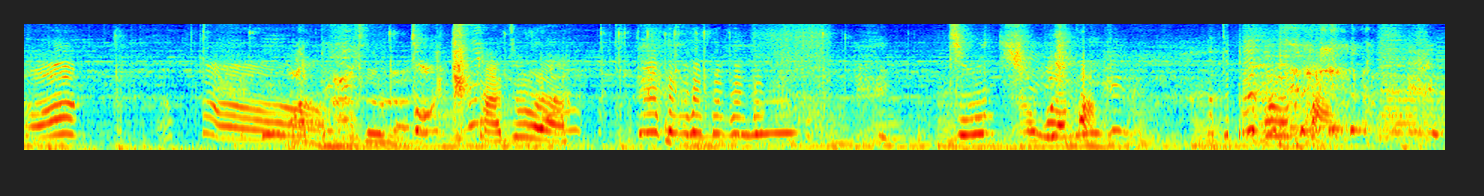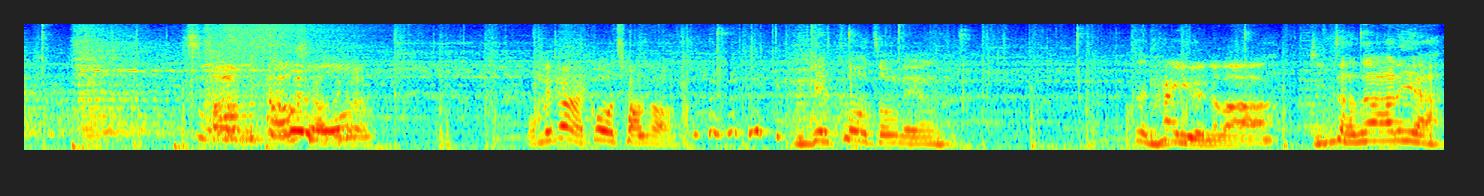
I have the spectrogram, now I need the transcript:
哦啊，哦，卡住了，卡住了，出去！我不能跑，不能跑，抓不到我小这个。，我没办法过窗哦。你可以过中的样子。这也太远了吧？警长在哪里啊？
